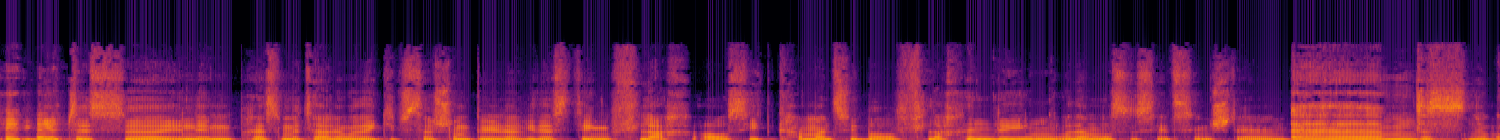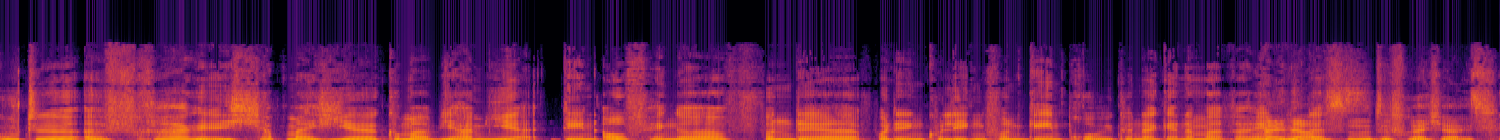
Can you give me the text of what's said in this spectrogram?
gibt es äh, in den Pressemitteilungen oder gibt es da schon Bilder, wie das Ding flach aussieht? Kann man es überhaupt flach hinlegen oder muss es jetzt hinstellen? Ähm, das ist eine gute äh, Frage. Ich habe mal hier, guck mal, wir haben hier den Aufhänger von der von den Kollegen von GamePro. Wir können da gerne mal rein. Eine absolute Frechheit.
